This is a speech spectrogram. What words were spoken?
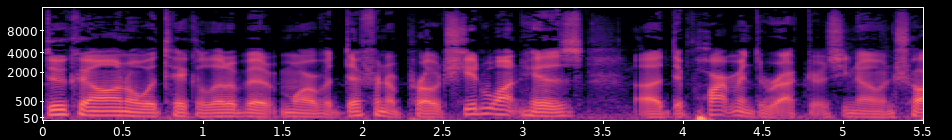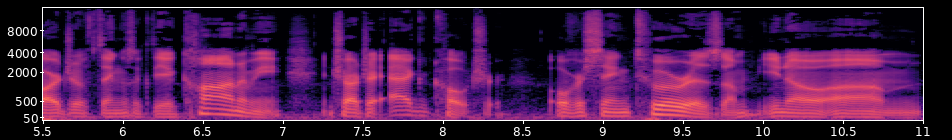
Duke Aiona would take a little bit more of a different approach. He'd want his uh, department directors, you know, in charge of things like the economy, in charge of agriculture, overseeing tourism, you know, um,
